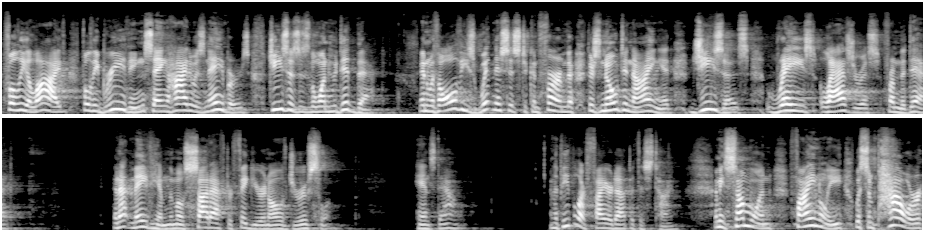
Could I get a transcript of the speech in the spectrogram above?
fully alive, fully breathing, saying hi to his neighbors. Jesus is the one who did that. And with all these witnesses to confirm, there, there's no denying it, Jesus raised Lazarus from the dead. And that made him the most sought after figure in all of Jerusalem, hands down. And the people are fired up at this time. I mean, someone finally, with some power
